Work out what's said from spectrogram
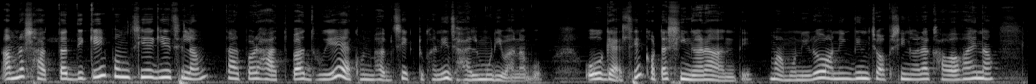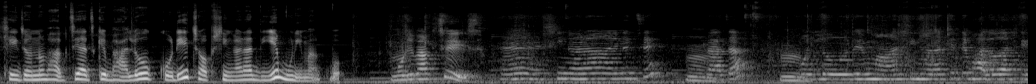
আমরা সাতটার দিকেই পৌঁছিয়ে গিয়েছিলাম। তারপর হাত পা ধুয়ে এখন ভাবছি একটুখানি ঝালমুড়ি বানাবো। ও গেছে কটা সিঙ্গারা আনতে। মামনিরও অনেক দিন চপ সিঙ্গারা খাওয়া হয় না সেই জন্য ভাবছি আজকে ভালো করে চপ সিঙ্গারা দিয়ে মুড়ি মাখবো। মুড়ি মাখছিস? হ্যাঁ সিঙ্গারা এনেছে রাজা। বলল যে মা সিঙ্গারা খেতে ভালোবাসে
